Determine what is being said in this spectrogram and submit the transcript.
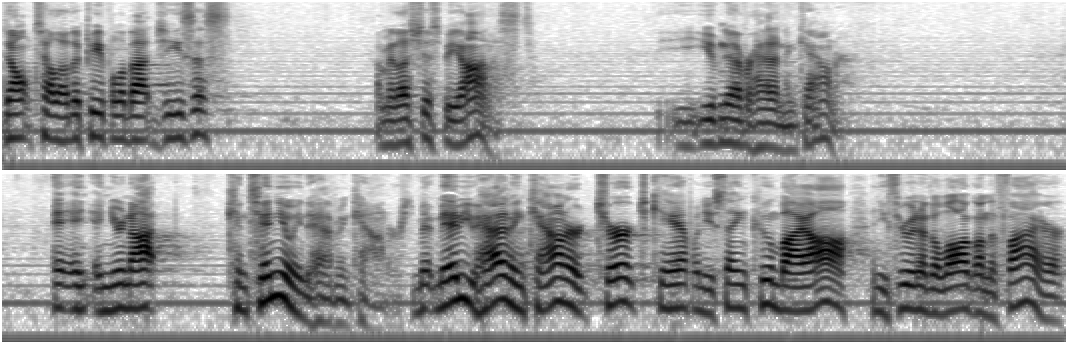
don't tell other people about Jesus? I mean, let's just be honest. You've never had an encounter. and, and you're not continuing to have encounters. Maybe you had an encounter at church camp when you sang Kumbaya and you threw another log on the fire.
